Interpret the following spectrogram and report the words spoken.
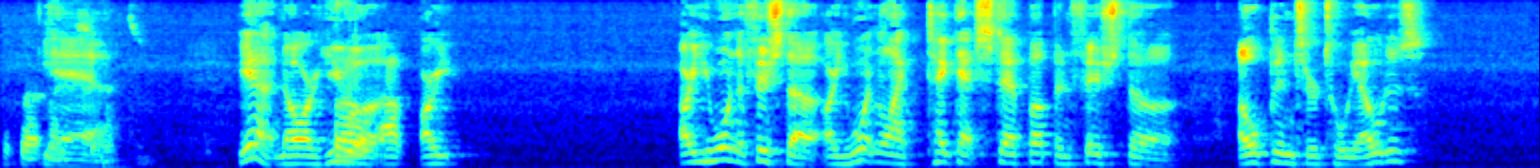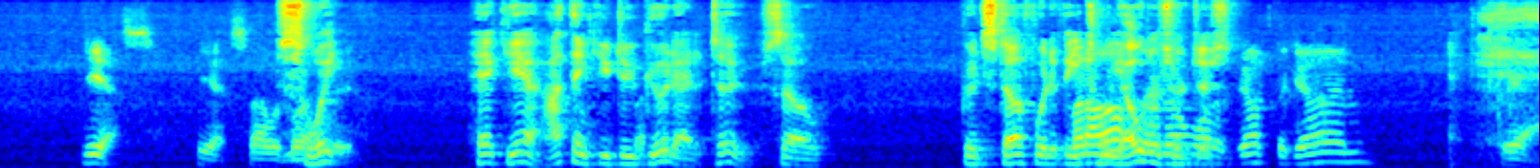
If that makes yeah. sense. Yeah. No. Are you? So uh, are you? Are you wanting to fish the? Are you wanting to like take that step up and fish the opens or Toyotas? Yes. Yes, I would. Sweet. Heck yeah, I think you do good at it too. So, good stuff. Would it be but Toyotas or just jump the gun? Yeah.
